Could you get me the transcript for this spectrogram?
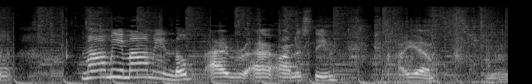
Mommy, mommy. Nope. I, I honestly, I am. Yeah.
